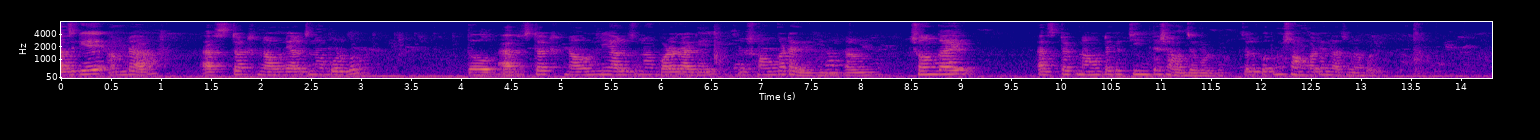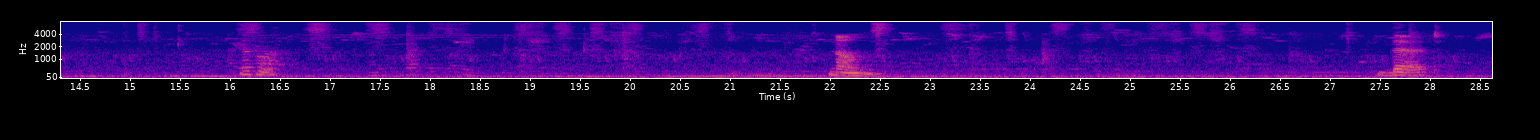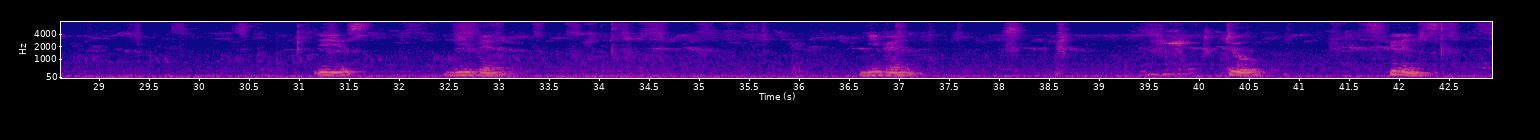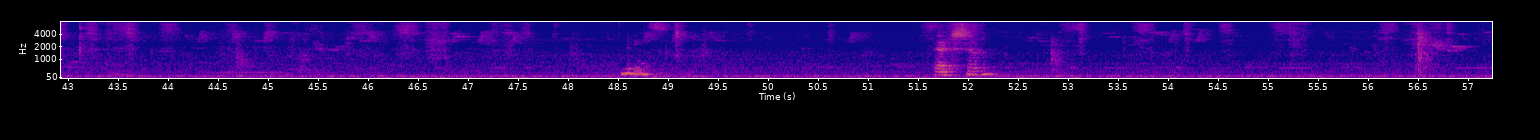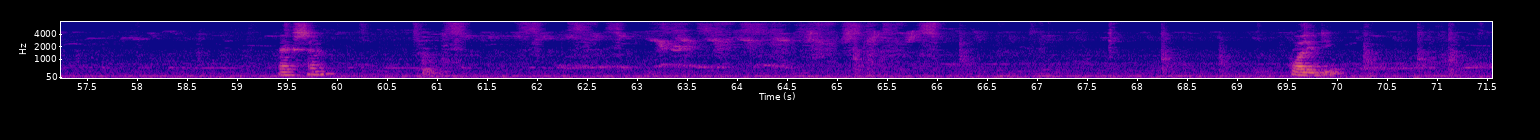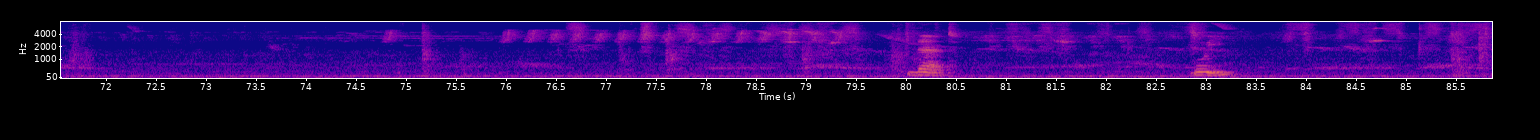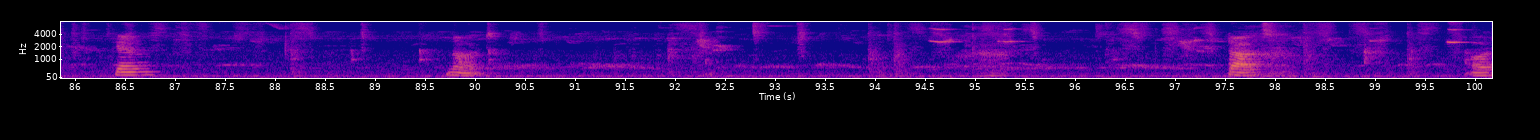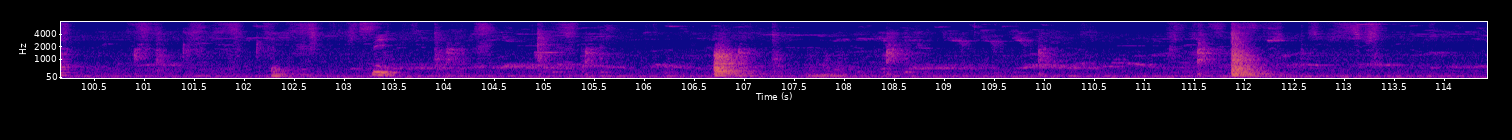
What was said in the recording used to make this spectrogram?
আজকে আমরা abstract noun নিয়ে আলোচনা করব। তো অ্যাবস্ট্রাক্ট নাউন নিয়ে আলোচনা করার আগে সংজ্ঞাটা দেখে নিই, কারণ সংজ্ঞায় অ্যাবস্ট্রাক্ট নাউনটাকে চিনতে সাহায্য করবে। চলো প্রথমে সংজ্ঞাটা নিয়ে আলোচনা করি। দেখো, nouns that is given given to feelings. Means action. Action quality that we can not touch और C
